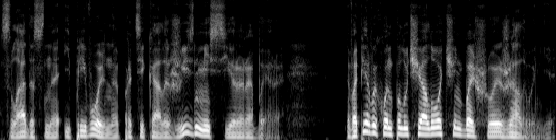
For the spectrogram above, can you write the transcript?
Сладостно и привольно протекала жизнь мессира Робера. Во-первых, он получал очень большое жалование,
